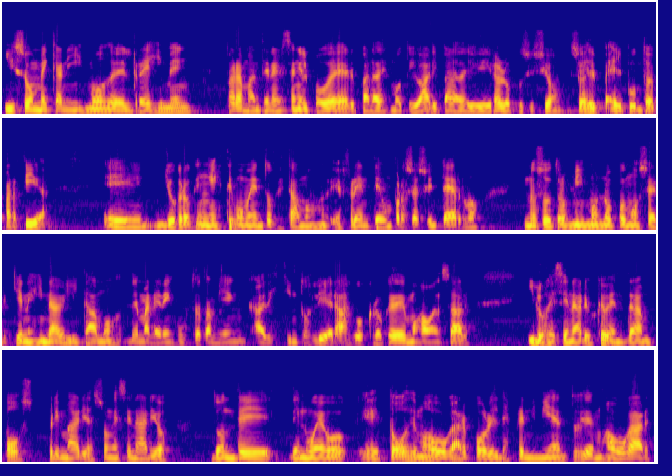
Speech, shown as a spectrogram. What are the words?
y son mecanismos del régimen para mantenerse en el poder, para desmotivar y para dividir a la oposición. Eso es el punto de partida. Eh, yo creo que en este momento que estamos eh, frente a un proceso interno, nosotros mismos no podemos ser quienes inhabilitamos de manera injusta también a distintos liderazgos, creo que debemos avanzar. Y los escenarios que vendrán post primaria son escenarios donde de nuevo eh, todos debemos abogar por el desprendimiento y debemos abogar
